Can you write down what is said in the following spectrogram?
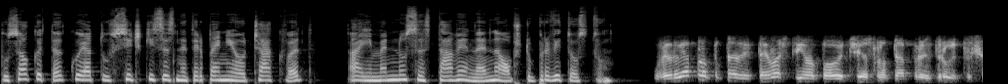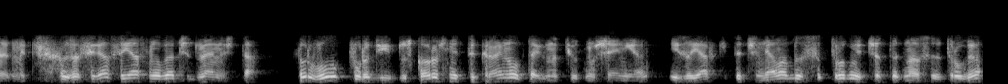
посоката, която всички с нетърпение очакват, а именно съставяне на общо правителство? Вероятно по тази тема ще има повече яснота през другата седмица. За сега са ясни обаче две неща. Първо, поради доскорошните крайно оттегнати отношения и заявките, че няма да сътрудничат една с друга,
